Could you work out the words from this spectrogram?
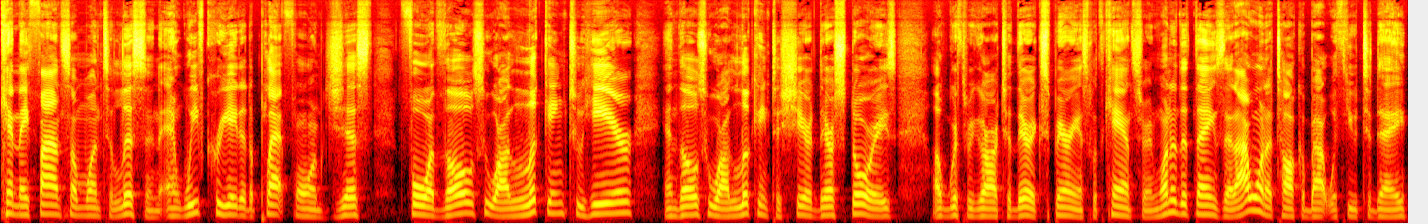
can they find someone to listen? And we've created a platform just for those who are looking to hear and those who are looking to share their stories uh, with regard to their experience with cancer. And one of the things that I want to talk about with you today.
